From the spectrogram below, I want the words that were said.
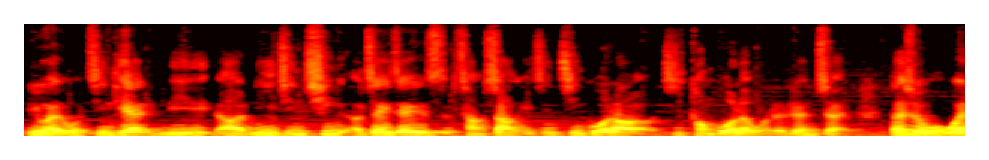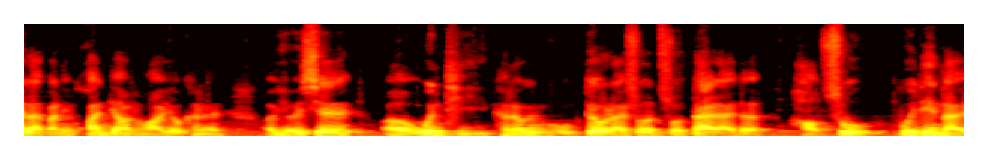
因为我今天你呃你已经经呃这这一厂商已经经过到通过了我的认证，但是我未来把你换掉的话，有可能呃有一些呃问题，可能对我来说所带来的好处不一定来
